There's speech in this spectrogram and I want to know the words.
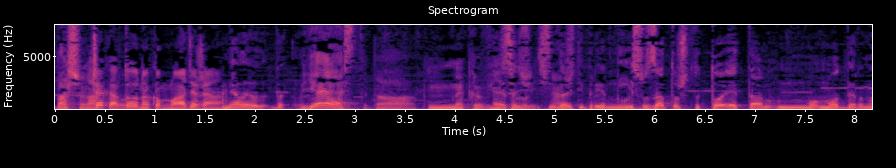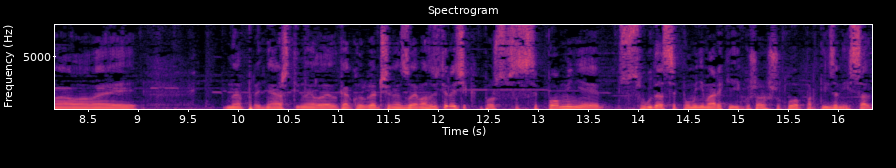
Baš onako... Čeka, to neka mlađa žena. Ja, da, Jeste, da, neka E, sad Visković. ću dati primjer, nisu zato što to je ta mo moderna ovaj, naprednjaština, ili kako drugačije nazovemo. Znači reći, pošto se pominje, svuda se pominje marketing košarkaškog kluba Partizan i sad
